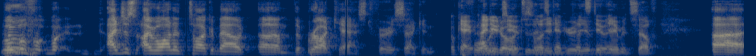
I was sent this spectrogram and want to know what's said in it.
Well, before, I just I want to talk about um, the broadcast for a second. Okay, I do go too. into so the nitty gritty of the it. game itself. Uh,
